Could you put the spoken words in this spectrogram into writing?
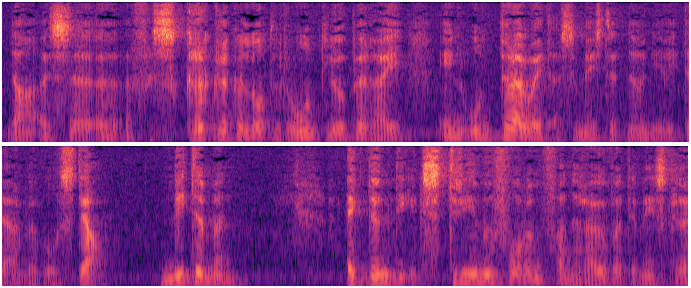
Daar is 'n 'n verskriklike lot rondlopery en ontrouheid as 'n mens dit nou in hierdie terme wil stel. Nietemin Ek dink die ekstreme vorm van rou wat 'n mens kry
